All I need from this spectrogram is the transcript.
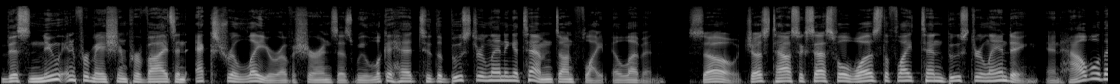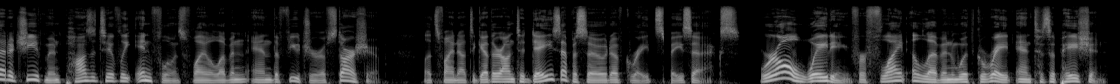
This new information provides an extra layer of assurance as we look ahead to the booster landing attempt on Flight 11. So, just how successful was the Flight 10 booster landing, and how will that achievement positively influence Flight 11 and the future of Starship? Let's find out together on today's episode of Great SpaceX. We're all waiting for Flight 11 with great anticipation,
